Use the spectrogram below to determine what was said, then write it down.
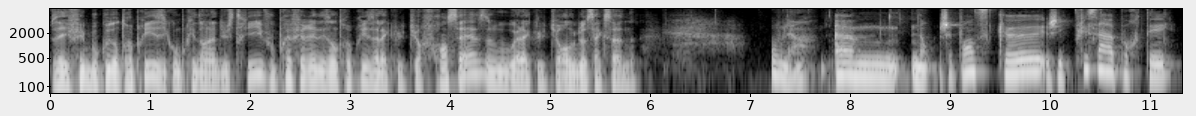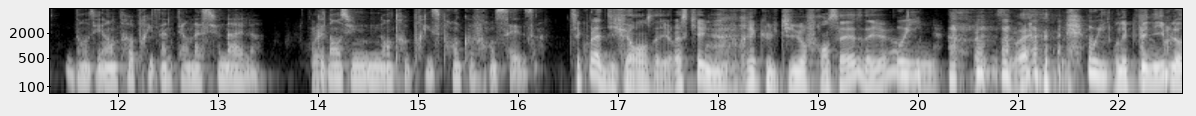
Vous avez fait beaucoup d'entreprises, y compris dans l'industrie. Vous préférez des entreprises à la culture française ou à la culture anglo-saxonne? Oula, non, je pense que j'ai plus à apporter dans une entreprise internationale que dans une entreprise franco-française. C'est quoi la différence d'ailleurs? Est-ce qu'il y a une vraie culture française d'ailleurs? Oui. c'est vrai Oui. On est pénible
